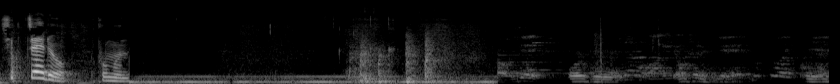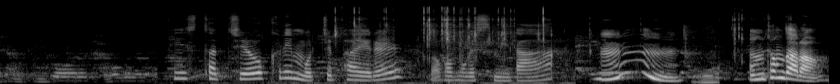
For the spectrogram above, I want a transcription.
식재료 부문 피스타치오 크림 모찌 파이를 먹어보겠습니다. 음, 엄청 달아.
